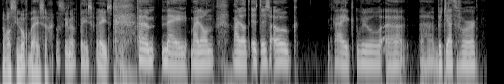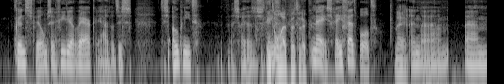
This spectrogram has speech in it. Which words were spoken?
Dan was hij nog bezig. was hij nog bezig geweest. Ehm, nee, maar dan, maar dat het is ook, kijk, ik bedoel, eh, eh, budgetten voor kunstfilms en videowerken, ja, dat is, het is ook niet, dat is, dat is Het is geen- niet onuitputtelijk. Nee, is geen vetpot. Nee. En ehm, ehm,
